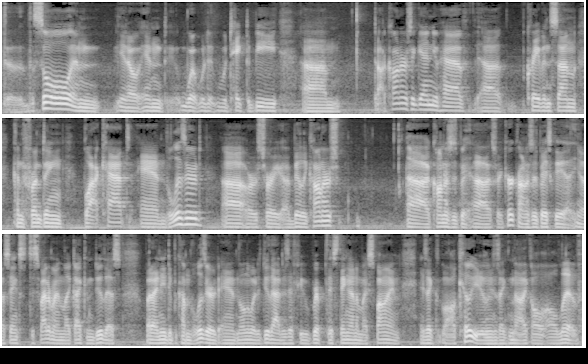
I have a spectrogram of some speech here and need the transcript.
the the soul and you know and what would it would take to be um, Doc Connors again. You have uh, Kraven's son confronting Black Cat and the Lizard, uh, or sorry, uh, Billy Connors uh, Connors is uh, sorry, Curt Connors is basically uh, you know saying to Spider-Man like I can do this, but I need to become the Lizard, and the only way to do that is if you rip this thing out of my spine. And he's like, well, I'll kill you, and he's like, no, like I'll, I'll live.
